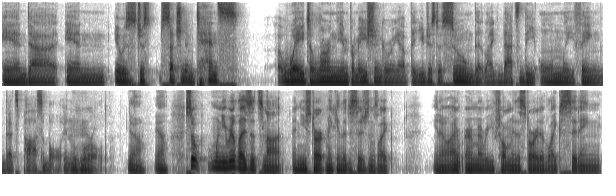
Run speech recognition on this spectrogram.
and uh and it was just such an intense way to learn the information growing up that you just assume that like that's the only thing that's possible in the world. Yeah, yeah. So when you realize it's not, and you start making the decisions, like, you know, I, I remember you've told me the story of like sitting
